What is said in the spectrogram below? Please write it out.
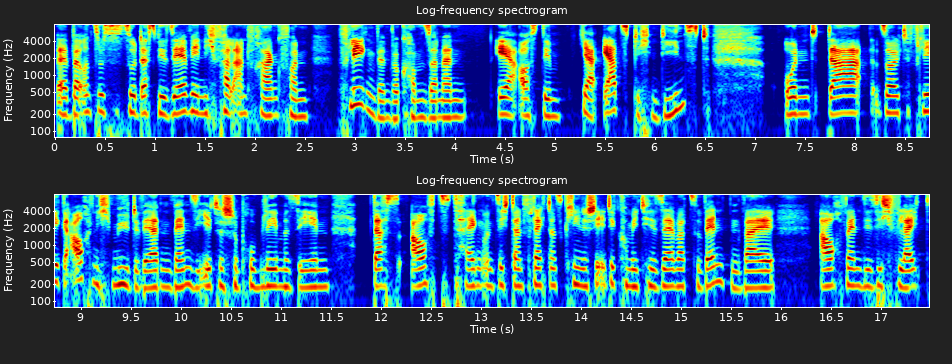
äh, bei uns ist es so, dass wir sehr wenig Fallanfragen von Pflegenden bekommen, sondern eher aus dem ja, ärztlichen Dienst. Und da sollte Pflege auch nicht müde werden, wenn sie ethische Probleme sehen, das aufzuzeigen und sich dann vielleicht ans klinische Ethikkomitee selber zu wenden, weil auch wenn sie sich vielleicht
